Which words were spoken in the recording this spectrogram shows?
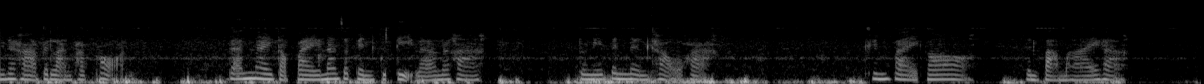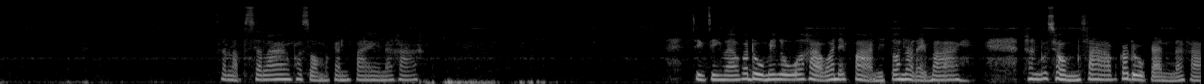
นี่นะคะ เป็นลานพักผ่อน ด้านในต่อไปน่าจะเป็นกุฏิแล้วนะคะ ตรงนี้เป็นเนินเขาค่ะ ขึ้นไปก็เป็นป่าไม้ค่ะ สลับสล่างผสมกันไปนะคะ จริงๆแล้วก็ดูไม่รู้อะค่ะ ว่าในป่ามีต้นอะไรบ้าง ท่านผู้ชมทราบก็ดูกันนะคะ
